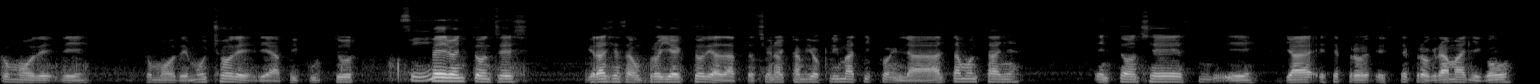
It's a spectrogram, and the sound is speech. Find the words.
como de, de como de mucho de, de apicultura, sí. pero entonces, gracias a un proyecto de adaptación al cambio climático en la alta montaña, entonces eh, ya este, pro, este programa llegó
